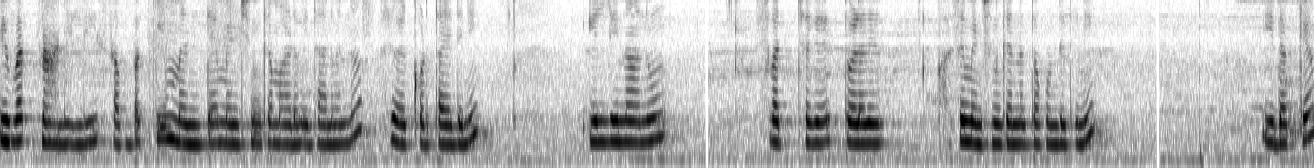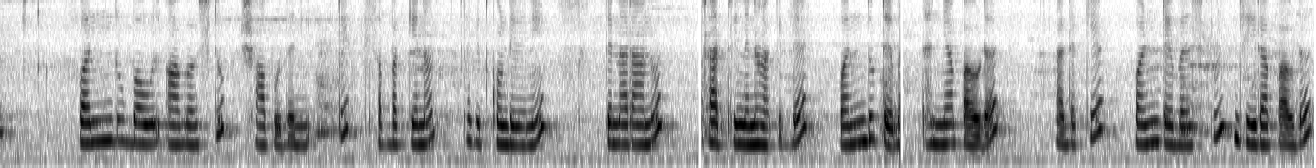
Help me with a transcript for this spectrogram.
ಇವತ್ತು ನಾನಿಲ್ಲಿ ಸಬ್ಬಕ್ಕಿ ಮೆಂತೆ ಮೆಣಸಿನ್ಕಾಯಿ ಮಾಡೋ ವಿಧಾನವನ್ನು ಹೇಳ್ಕೊಡ್ತಾ ಇದ್ದೀನಿ. ಇಲ್ಲಿ ನಾನು ಸ್ವಚ್ಛಗೆ ತೊಳೆದು ಹಸಿಮೆಣಸಿನ್ಕಾಯನ್ನ ತೊಗೊಂಡಿದ್ದೀನಿ. ಇದಕ್ಕೆ ಒಂದು ಬೌಲ್ ಆಗೋಷ್ಟು ಸಾಬುದಾನಿ ಅಂದರೆ ಸಬ್ಬಕ್ಕಿನ ತೆಗೆದುಕೊಂಡಿದ್ದೀನಿ. ಇದನ್ನು ನಾನು ರಾತ್ರಿ ನೆನೆ ಹಾಕಿದ್ದೆ. ಒಂದು ಟೇಬಲ್ ಧನಿಯಾ ಪೌಡರ್, ಅದಕ್ಕೆ ಒನ್ ಟೇಬಲ್ ಸ್ಪೂನ್ ಜೀರಾ ಪೌಡರ್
